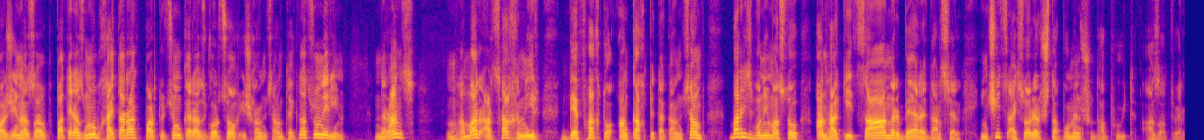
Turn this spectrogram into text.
բաժին հասավ պատերազմով խայտարակ պարտություն կրած գործող իշխանության տեխնացուներին։ Նրանց, ում համար Արցախն իր դե ֆակտո անկախ պետականությամբ Բարիս բոնիմաստով անհարկի ծանր բեր է դարձել, ինչից այսօր էլ շտապում են շուտապույտ ազատվել։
